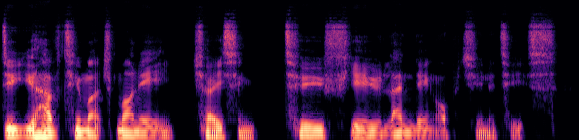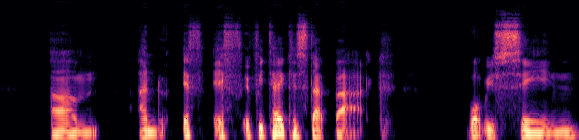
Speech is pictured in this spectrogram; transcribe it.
do you have too much money chasing too few lending opportunities? Um, and if if if we take a step back, what we've seen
